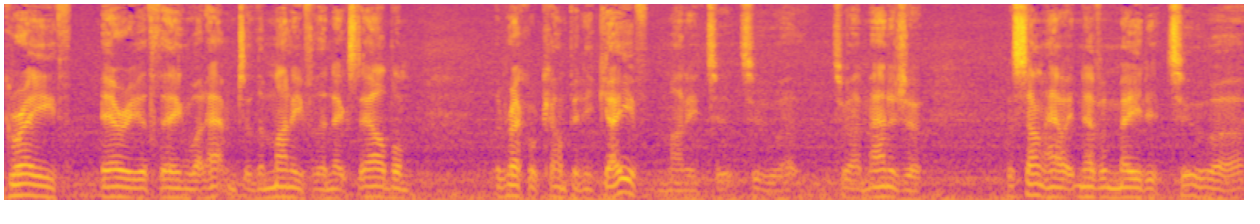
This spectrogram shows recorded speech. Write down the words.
grey area thing. What happened to the money for the next album? The record company gave money to to uh, to our manager, but somehow it never made it to uh,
